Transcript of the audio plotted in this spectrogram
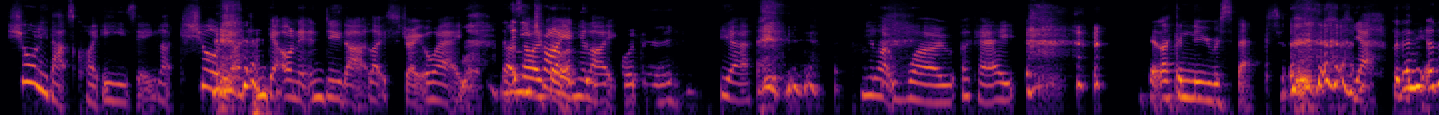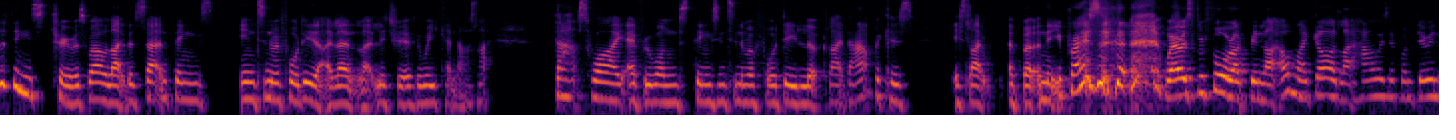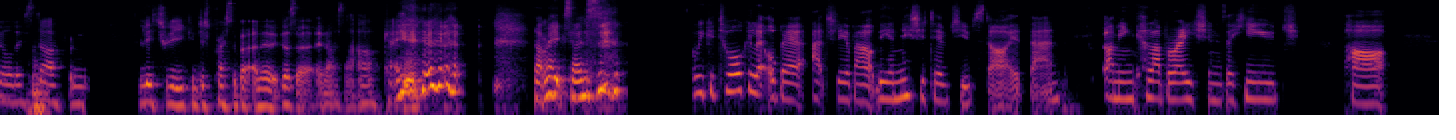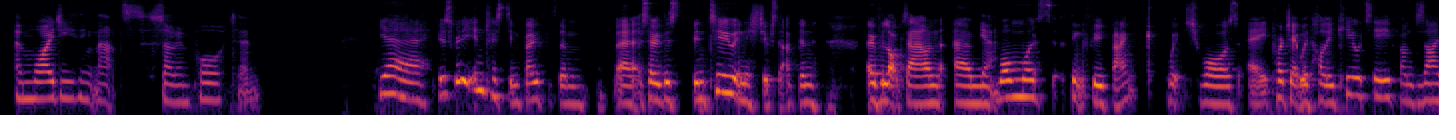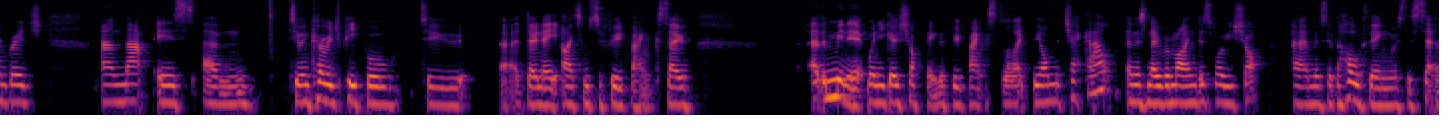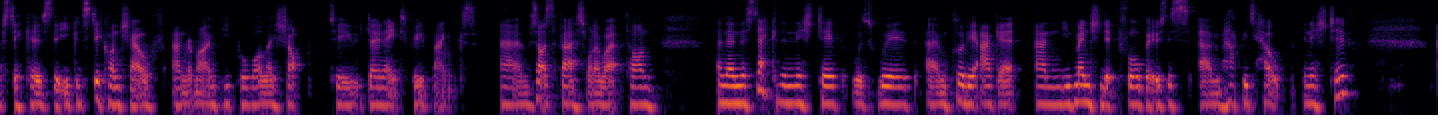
surely that's quite easy. Like, surely I can get on it and do that like straight away. And then you try and you're like, yeah. and you're like, whoa, okay. Get like a new respect. yeah. But then the other thing's true as well. Like there's certain things in Cinema 4D that I learned like literally over the weekend. I was like, that's why everyone's things in Cinema 4D look like that because it's like a button that you press. Whereas before I'd been like, oh my God, like how is everyone doing all this stuff? And literally you can just press a button and it does it. And I was like, oh, okay, that makes sense. We could talk a little bit actually about the initiatives you've started then. I mean, collaboration's a huge part. And why do you think that's so important? Yeah, it's really interesting, both of them. Uh, so there's been two initiatives that I've done over lockdown. Um, yeah. One was Think Food Bank, which was a project with Holly Keelty from Design Bridge. And that is um, to encourage people to uh, donate items to food banks. So at the minute, when you go shopping, the food banks are like beyond the checkout and there's no reminders while you shop. Um, and so the whole thing was this set of stickers that you could stick on shelf and remind people while they shop to donate to food banks. Um, so that's the first one I worked on. And then the second initiative was with um, Claudia Agate, and you've mentioned it before, but it was this um, Happy to Help initiative.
